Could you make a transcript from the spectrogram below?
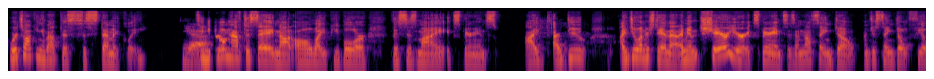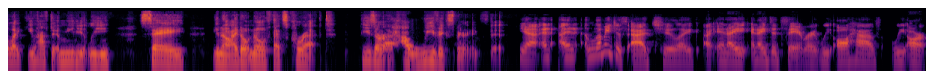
We're talking about this systemically. Yeah. So you don't have to say not all white people or this is my experience. I I do I do understand that. I mean, share your experiences. I'm not saying don't. I'm just saying don't feel like you have to immediately say, you know, I don't know if that's correct these are how we've experienced it yeah and and let me just add to like and i and i did say it right we all have we are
